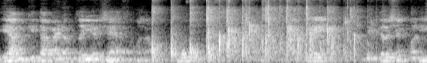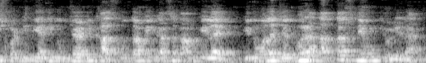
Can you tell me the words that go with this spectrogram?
हे अंकिता मॅडमचं यश आहे असं मला दिग्दर्शक मनीष पंडित यांनी तुमच्यासाठी खास मुद्दाम एक असं काम केलंय की तुम्हाला जगभरात आत्ताच नेऊन ठेवलेलं आहे.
